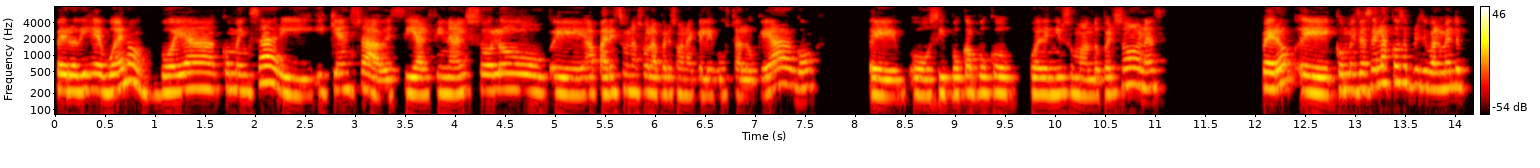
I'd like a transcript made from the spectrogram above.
pero dije, bueno, voy a comenzar y, quién sabe si al final solo eh, aparece una sola persona que le gusta lo que hago, eh, o si poco a poco pueden ir sumando personas. Pero eh, comencé a hacer las cosas principalmente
